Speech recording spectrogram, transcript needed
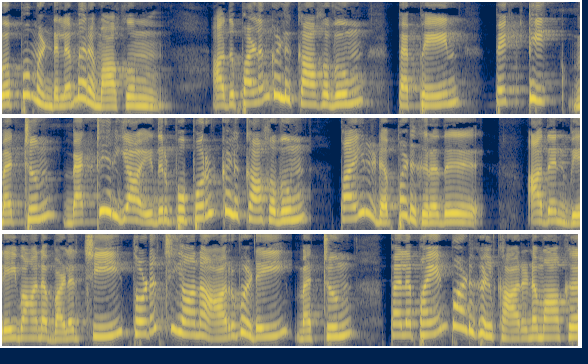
வெப்பமண்டல மரமாகும். அது பழங்களுக்காகவும் பெப்பேன் பெக்டிக் மற்றும் பாக்டீரியா எதிர்ப்பு பொருட்களுக்காகவும் பயிரிடப்படுகிறது. அதன் விரைவான வளர்ச்சி தொடர்ச்சியான அறுவடை மற்றும் பல பயன்பாடுகள் காரணமாக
